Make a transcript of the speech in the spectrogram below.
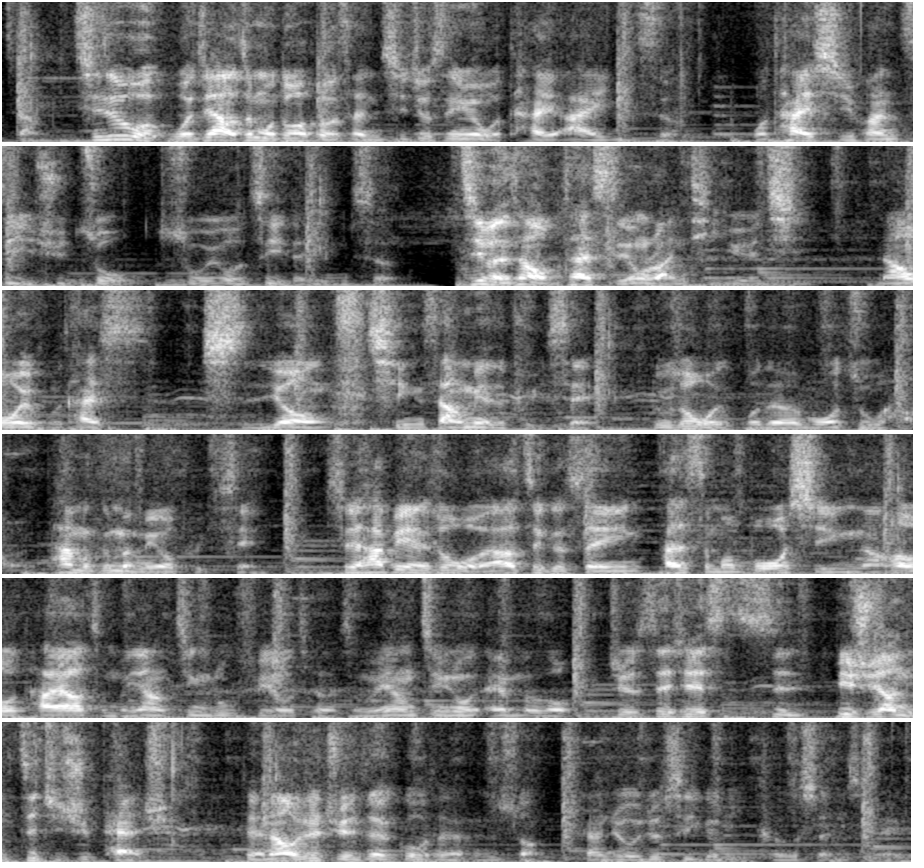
这样，其实我我家有这么多合成器，就是因为我太爱音色，我太喜欢自己去做属于我自己的音色。基本上我不太使用软体乐器。然后我也不太使使用琴上面的 preset，比如说我我的模组好了，他们根本没有 preset，所以他变成说我要这个声音它是什么波形，然后它要怎么样进入 filter，怎么样进入 envelope，就是这些是必须要你自己去 patch。对，然后我就觉得这个过程很爽，感觉我就是一个理科生之类的。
